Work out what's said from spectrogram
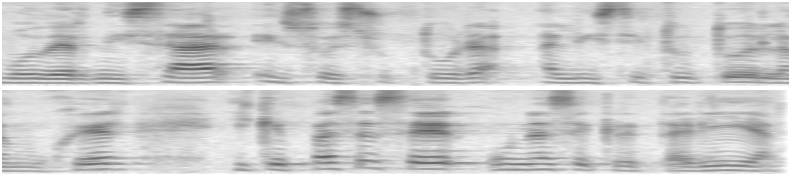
modernizar en su estructura al Instituto de la Mujer y que pase a ser una secretaría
